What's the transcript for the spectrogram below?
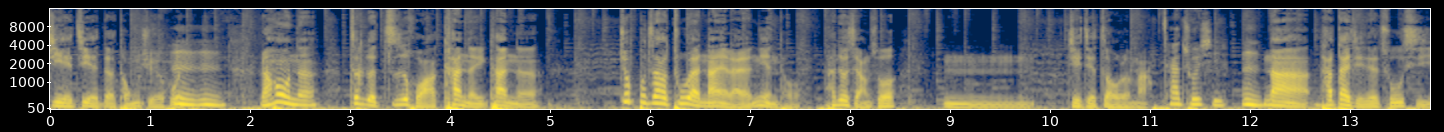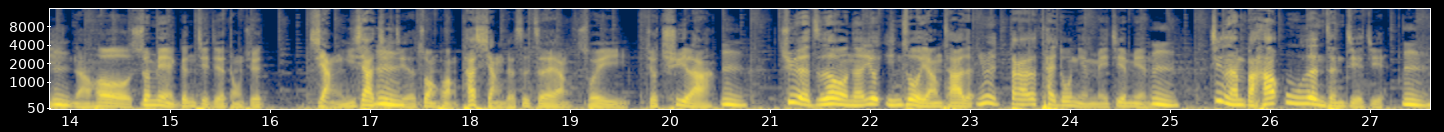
姐姐的同学会。嗯嗯然后呢，这个芝华看了一看呢，就不知道突然哪里来的念头，他就想说，嗯，姐姐走了嘛，他出席，嗯那他带姐姐出席，嗯然后顺便也跟姐姐的同学讲一下姐姐的状况。他想的是这样，所以就去啦。嗯去了之后呢，又阴错阳差的，因为大家太多年没见面了，嗯竟然把她误认成姐姐，嗯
